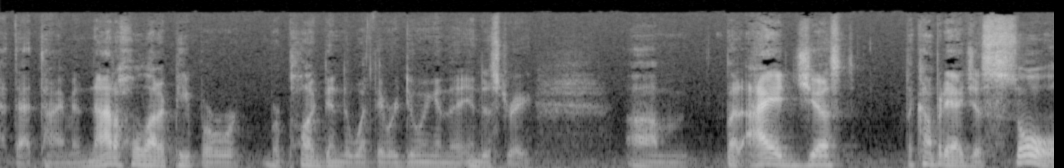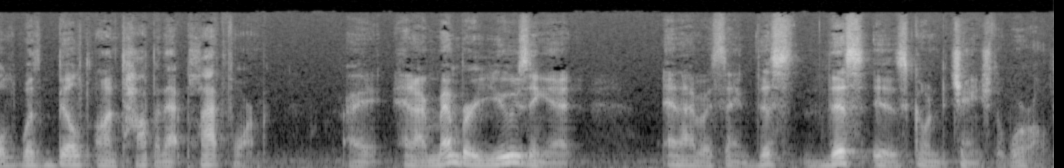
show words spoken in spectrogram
at that time, and not a whole lot of people were, were plugged into what they were doing in the industry. Um, but I had just the company I just sold was built on top of that platform, right? And I remember using it, and I was saying this this is going to change the world.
